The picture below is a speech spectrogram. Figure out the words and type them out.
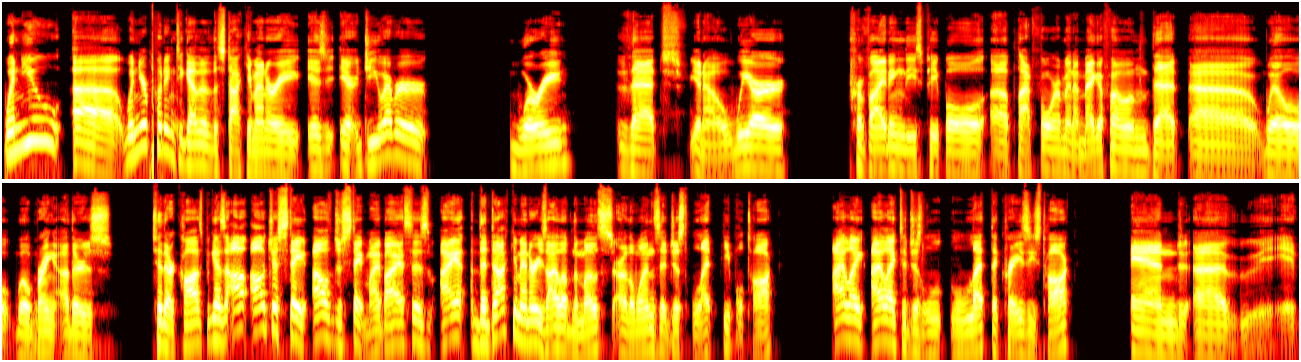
When you uh, when you're putting together this documentary, is do you ever worry that you know we are providing these people a platform and a megaphone that uh, will will bring others to their cause because I'll, I'll just state I'll just state my biases. I the documentaries I love the most are the ones that just let people talk. I like I like to just let the crazies talk, and uh, it,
